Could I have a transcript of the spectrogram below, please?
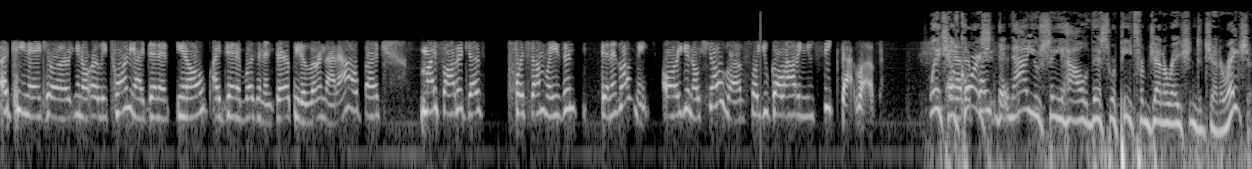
a teenager or, you know, early 20. I didn't, you know, I didn't, wasn't in therapy to learn that out, but my father just, for some reason, didn't love me or, you know, show love. So you go out and you seek that love. Which, of course, places. now you see how this repeats from generation to generation.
